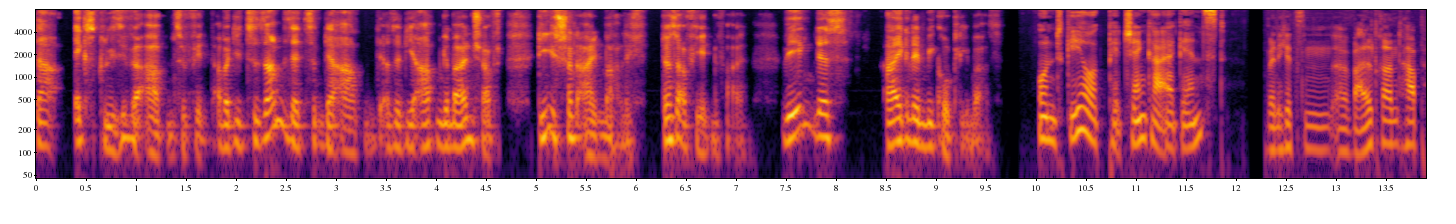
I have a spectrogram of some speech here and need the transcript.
da exklusive Arten zu finden. Aber die Zusammensetzung der Arten, also die Artengemeinschaft, die ist schon einmalig. Das auf jeden Fall. Wegen des eigenen Mikroklimas. Und Georg Petschenka ergänzt, wenn ich jetzt einen äh, Waldrand habe,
